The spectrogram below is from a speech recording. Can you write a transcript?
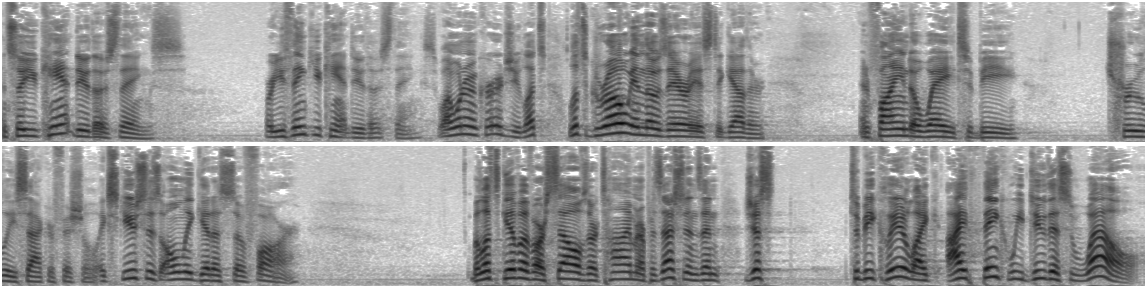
And so you can't do those things or you think you can't do those things. Well, I want to encourage you. Let's, let's grow in those areas together and find a way to be truly sacrificial. Excuses only get us so far. But let's give of ourselves, our time, and our possessions. And just to be clear, like, I think we do this well.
